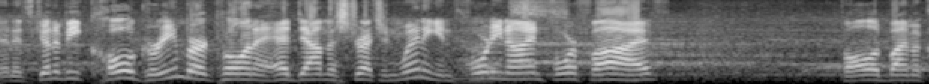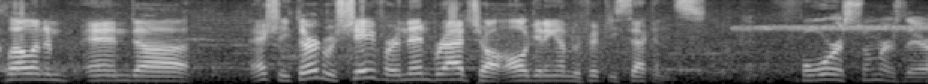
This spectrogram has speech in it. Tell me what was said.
And it's going to be Cole Greenberg pulling ahead down the stretch and winning in 49.45. Followed by McClellan and, and uh, actually third was Schaefer and then Bradshaw, all getting under 50 seconds. Four swimmers there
